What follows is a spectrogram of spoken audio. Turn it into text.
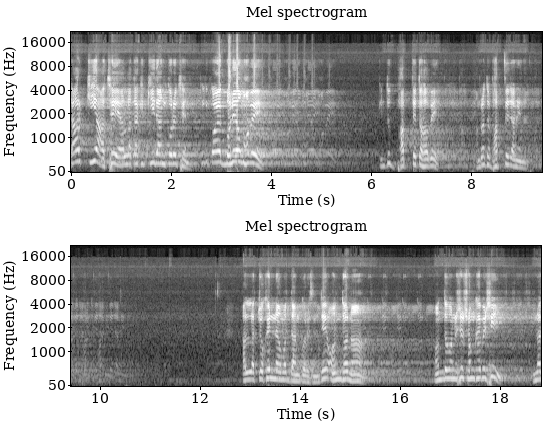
তার কি আছে? আল্লাহ তাকে কি দান করেছেন? যদি কয়েক ভলিউম হবে। কিন্তু ভাবতে তো হবে। আমরা তো ভাবতে জানি না। আল্লাহ চোখের নামত দান করেছেন। যে অন্ধ না। অন্ধ মানুষের সংখ্যা বেশি, না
